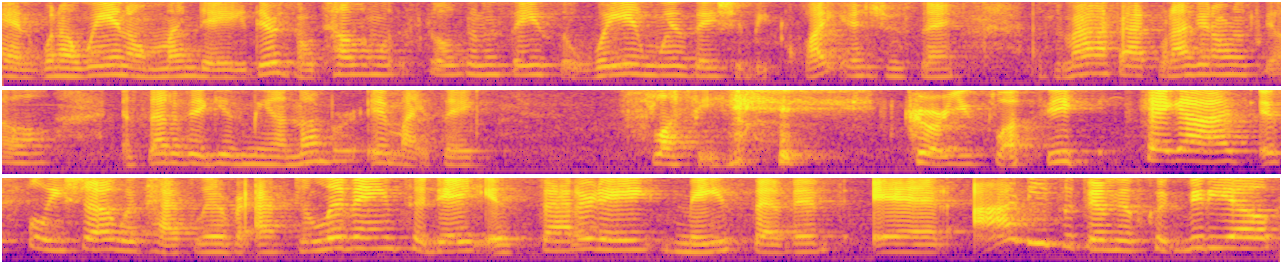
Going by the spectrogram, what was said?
and when i weigh in on monday there's no telling what the scale is going to say. So weigh-in wednesday should be quite interesting. As a matter of fact when i get on the scale instead of it giving me a number it might say fluffy. Girl you fluffy. Hey guys it's felicia with happily ever after living. Today is saturday may 7th and i need to film this quick video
